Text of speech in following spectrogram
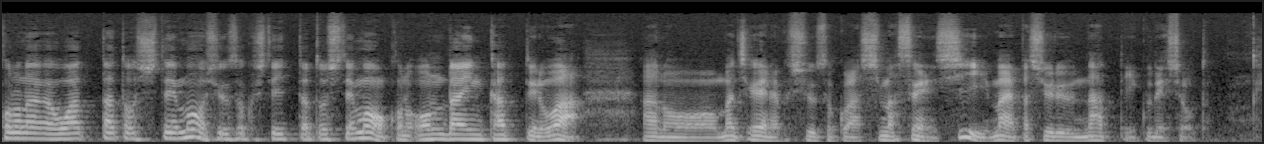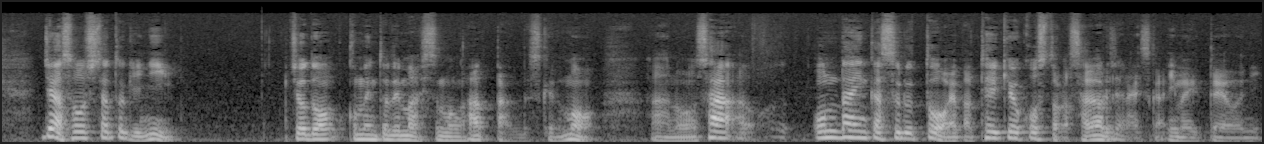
コロナが終わったとしても収束していったとしてもこのオンライン化っていうのはあの間違いなく収束はしませんし、まあ、やっぱ主流になっていくでしょうと。じゃあそうした時にちょうどコメントでまあ質問があったんですけどもあのさオンライン化するとやっぱ提供コストが下がるじゃないですか今言ったように。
